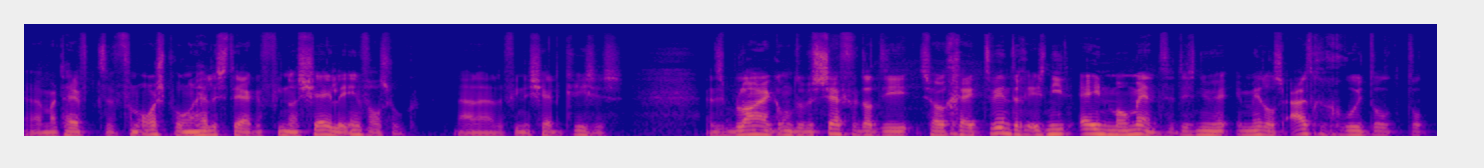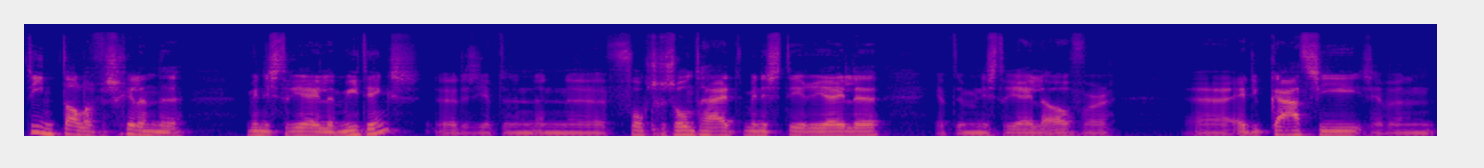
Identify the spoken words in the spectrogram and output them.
Uh, maar het heeft van oorsprong een hele sterke financiële invalshoek, na de financiële crisis. Het is belangrijk om te beseffen dat die zo G20 is niet één moment. Het is nu inmiddels uitgegroeid tot, tot tientallen verschillende ministeriële meetings. Uh, dus je hebt een, een uh, volksgezondheid ministeriële, je hebt een ministeriële over uh, educatie. Ze hebben een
